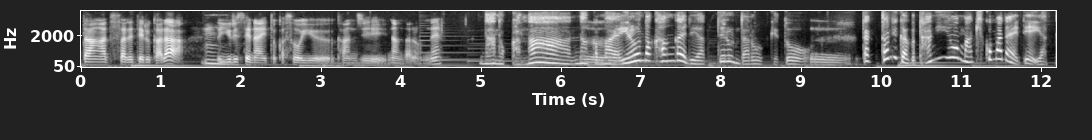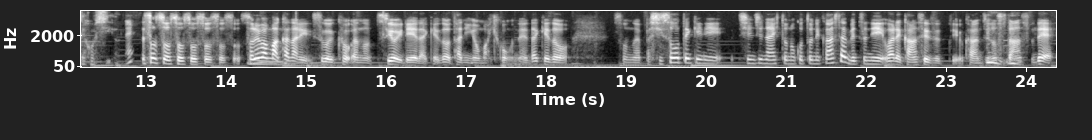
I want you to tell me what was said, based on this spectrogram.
弾圧されてるからうん許せないとかそういう感じなんだろうね。なのかな？なんかまあ、うん。いろんな考えでやってるんだろうけど、うん、だとにかく他人を巻き込まないでやってほしいよね。そうそうそうそうそうそうそう。それはまあうんかなりすごいあの強い例だけど他人を巻き込むね。だけどそのやっぱ思想的に信じない人のことに関しては別に我関せずっていう感じのスタンスで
